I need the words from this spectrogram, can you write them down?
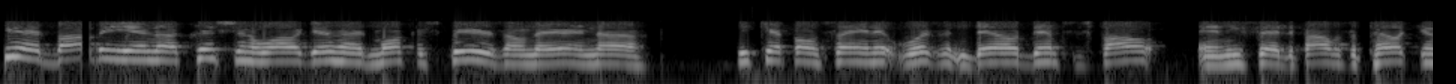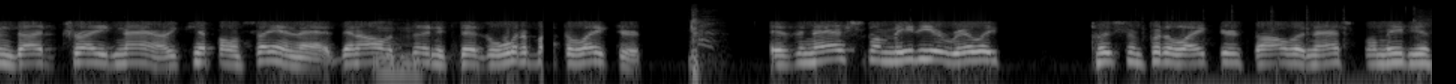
You had Bobby and uh, Christian a while ago had Marcus Spears on there, and uh, he kept on saying it wasn't Dell Dempsey's fault. And he said, if I was the Pelicans, I'd trade now. He kept on saying that. Then all Mm-hmm. of a sudden he says, well, what about the Lakers? Is the national media really pushing for the Lakers? All the national media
